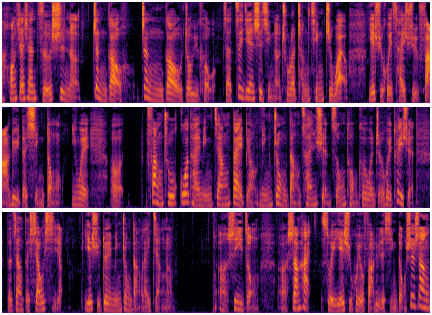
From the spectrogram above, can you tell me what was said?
黄珊珊则是呢，正告。正告周玉蔻，在这件事情呢，除了澄清之外，也许会采取法律的行动，因为呃，放出郭台铭将代表民众党参选总统，柯文哲会退选的这样的消息啊，也许对民众党来讲呢，呃，是一种呃伤害，所以也许会有法律的行动。事实上，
